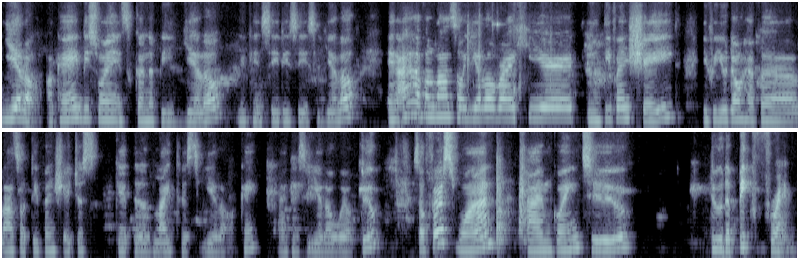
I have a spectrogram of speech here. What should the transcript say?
yellow, okay? This one is gonna be yellow. You can see this is yellow. And I have a lot of yellow right here in different shade. If you don't have a lots of different shade, just get the lightest yellow, okay? Lightest yellow will do. So first one, I'm going to do the big frame,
